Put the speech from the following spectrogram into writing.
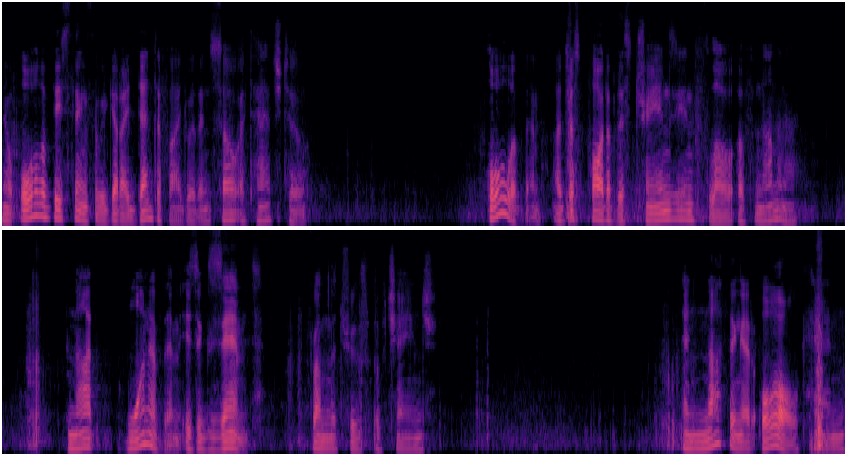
You know, all of these things that we get identified with and so attached to, all of them are just part of this transient flow of phenomena. Not one of them is exempt from the truth of change. And nothing at all can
